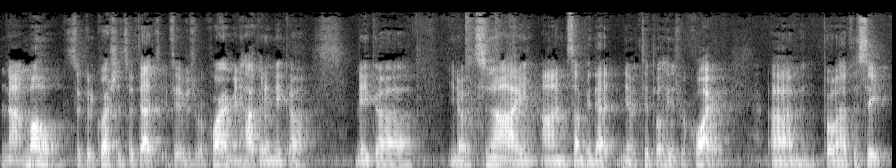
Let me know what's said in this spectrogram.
not mohel. It's a good question. So if that if it was a requirement, how can I make a make a you know tanai on something that you know typically is required? Um, but we'll have to see.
